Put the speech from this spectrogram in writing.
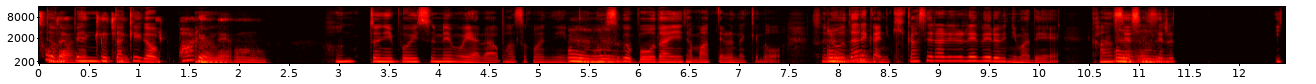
そうだよね。だけがいっぱいあるよね。うん。本当にボイスメモやらパソコンにうんうんものすごい膨大に溜まってるんだけど、それを誰かに聞かせられるレベルにまで完成させる、うん一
